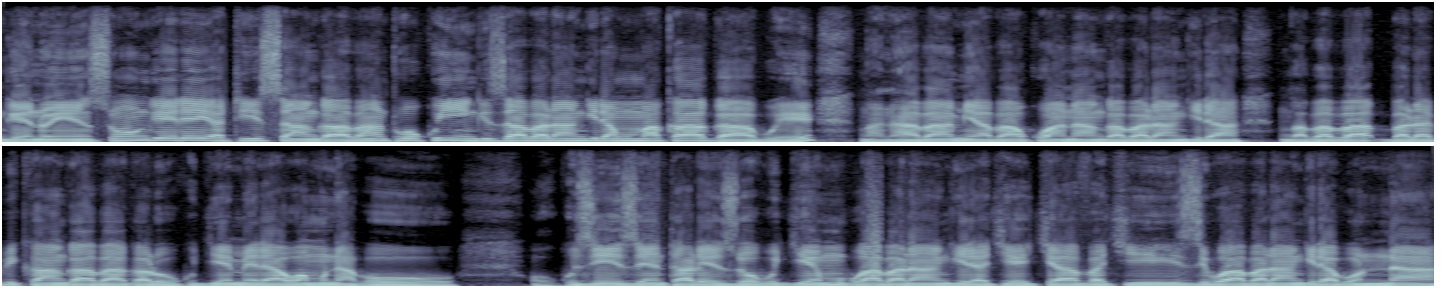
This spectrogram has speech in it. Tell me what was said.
ng'eno y'ensonga era eyatiisanga abantu okuyingiza abalangira mu maka gaabwe nga n'abaami abaakwananga abalangira nga baba balabikanga abaagala okujeemera awamu nabo. Okuziyiza entalo ez'obujeemu bw'abalangira kyekyava kiyizibwa abalangira bonna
